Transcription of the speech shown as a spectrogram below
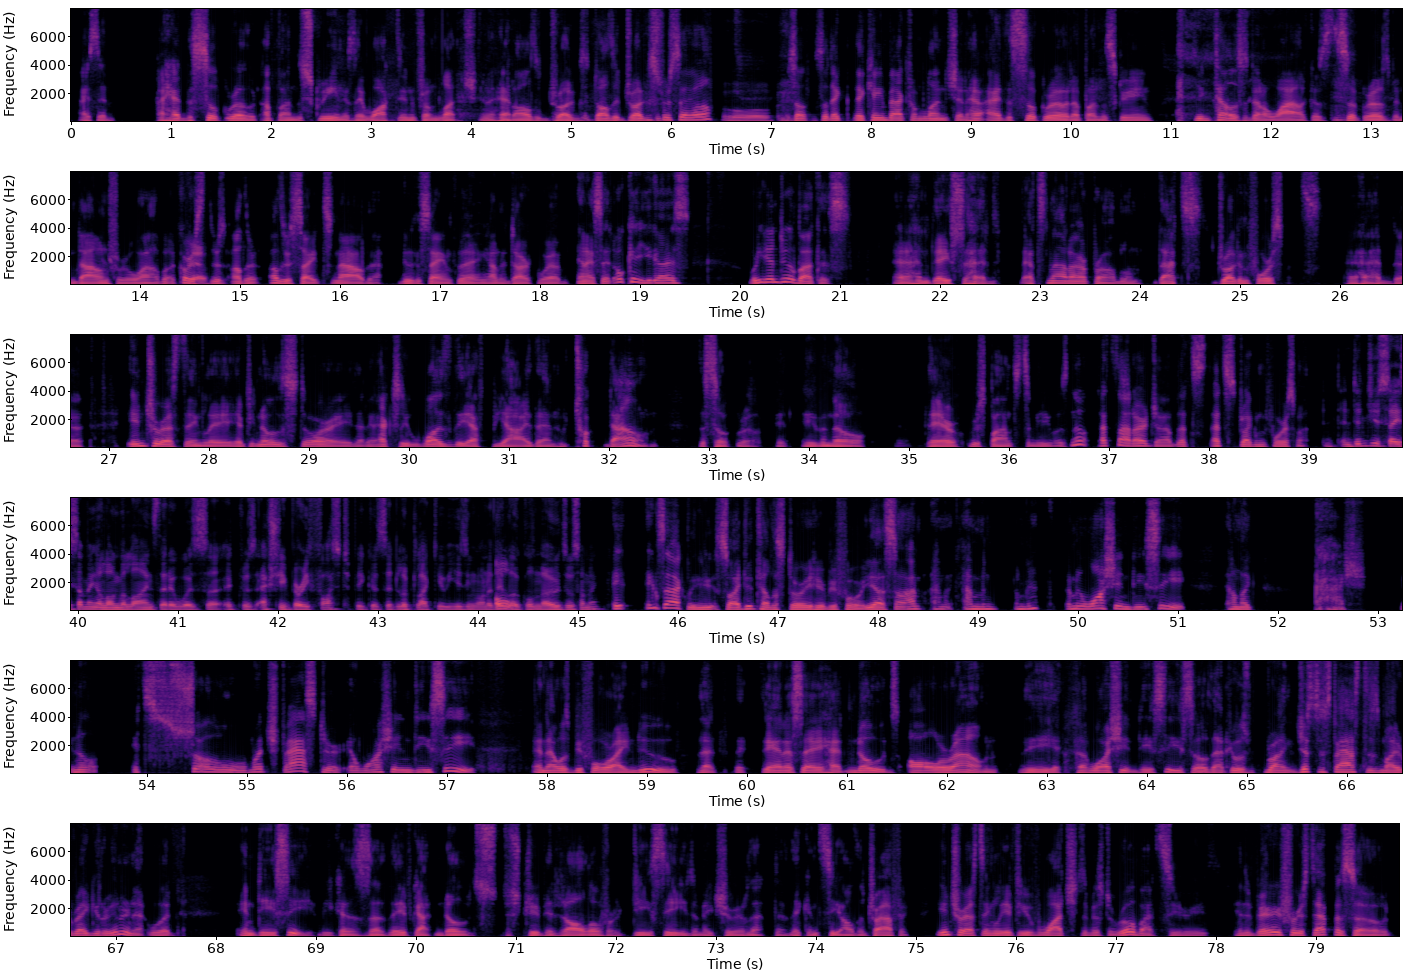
I said I had the Silk Road up on the screen as they walked in from lunch, and it had all the drugs, all the drugs for sale. Oh, So so they they came back from lunch, and I had the Silk Road up on the screen. You can tell this has been a while because the Silk Road's been down for a while. But of course, Yeah. there's other other sites now that do the same thing on the dark web. And I said, okay, you guys, what are you gonna do about this? And they said, that's not our problem. That's drug enforcement's. And uh, interestingly, if you know the story, that it actually was the FBI then who took down the Silk Road, it, even though their response to me was, "No, that's not our job. That's that's drug enforcement." and didn't you say something along the lines that it was uh, it was actually very fast because it looked like you were using one of their Oh. local nodes or something? It, exactly. So I did tell the story here before. Yeah. So I'm I'm I'm in I'm in, I'm in Washington D.C. and I'm like, gosh, you know, it's so much faster in Washington D.C. And that was before I knew that the, NSA had nodes all around the uh, Washington D.C. So that it was running just as fast as my regular internet would in DC because uh, they've got nodes distributed all over DC to make sure that uh, they can see all the traffic. Interestingly, if you've watched the Mr. Robot series, in the very first episode,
